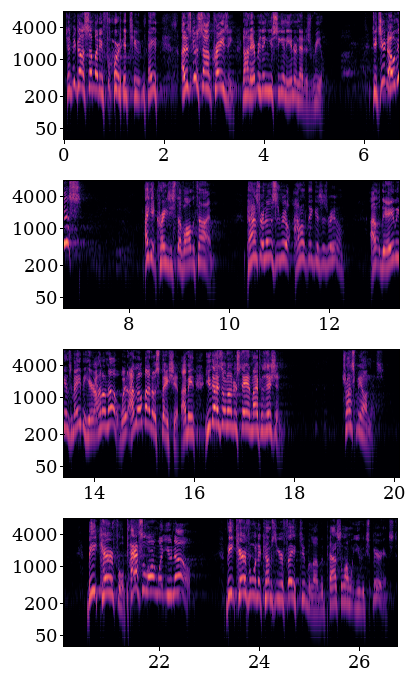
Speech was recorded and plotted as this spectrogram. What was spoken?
Just because somebody forwarded you, uh, this is going to sound crazy. Not everything you see on the internet is real. Did you know this? I get crazy stuff all the time. Pastor, I know this is real. I don't think this is real. I don't, the aliens may be here. I don't know. I don't know about no spaceship. I mean, you guys don't understand my position. Trust me on this. Be careful. Pass along what you know. Be careful when it comes to your faith, too, beloved. Pass along what you've experienced.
